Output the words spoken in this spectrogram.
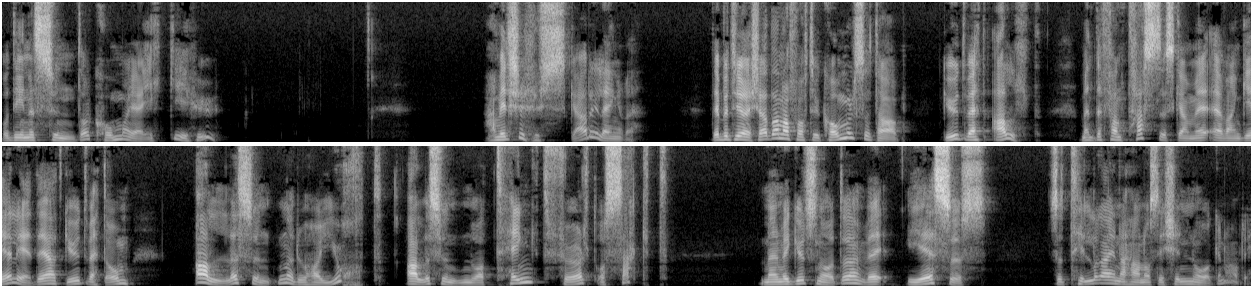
og dine synder kommer jeg ikke i hu. Han vil ikke huske de lenger. Det betyr ikke at han har fått hukommelsestap. Gud vet alt. Men det fantastiske med evangeliet det er at Gud vet om alle syndene du har gjort, alle syndene du har tenkt, følt og sagt. Men ved Guds nåde, ved Jesus, så tilregner han oss ikke noen av dem.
